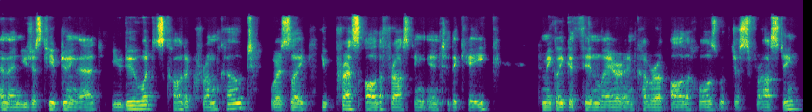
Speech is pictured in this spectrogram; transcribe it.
And then you just keep doing that. You do what's called a crumb coat, where it's like you press all the frosting into the cake to make like a thin layer and cover up all the holes with just frosting.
